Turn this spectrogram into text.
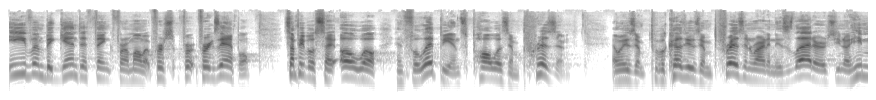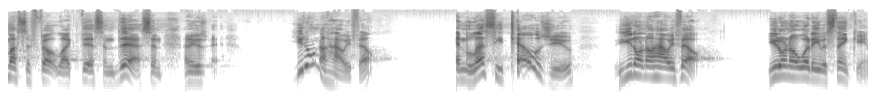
even begin to think for a moment. For, for, for example, some people say, oh, well, in Philippians, Paul was in prison. And he was in, because he was in prison writing these letters, you know, he must have felt like this and this. And, and he was, you don't know how he felt. Unless he tells you, you don't know how he felt. You don't know what he was thinking.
